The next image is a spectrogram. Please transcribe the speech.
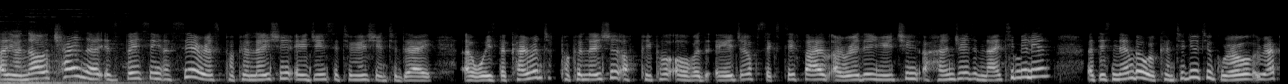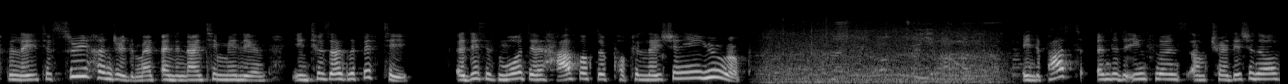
As you know, China is facing a serious population aging situation today, uh, with the current population of people over the age of 65 already reaching 190 million. Uh, this number will continue to grow rapidly to 390 million in 2050. Uh, this is more than half of the population in Europe. In the past, under the influence of traditional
